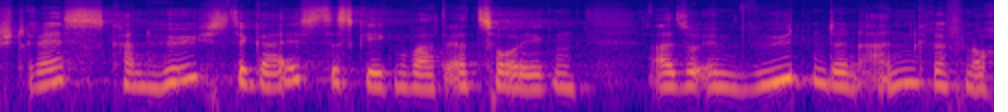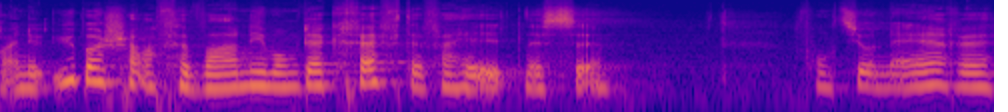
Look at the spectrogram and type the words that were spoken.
Stress kann höchste Geistesgegenwart erzeugen, also im wütenden Angriff noch eine überscharfe Wahrnehmung der Kräfteverhältnisse. Funktionäre,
